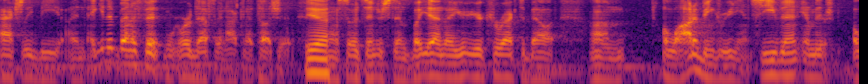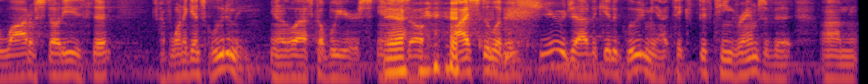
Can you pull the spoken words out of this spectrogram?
actually be a negative benefit, we're definitely not going to touch it. Yeah. You know, so it's interesting. But yeah, no, you're, you're correct about um, a lot of ingredients. Even you know, there's a lot of studies that have won against glutamine. You know, the last couple years. You know, Yeah. so I still am a huge advocate of glutamine. I take 15 grams of it um,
